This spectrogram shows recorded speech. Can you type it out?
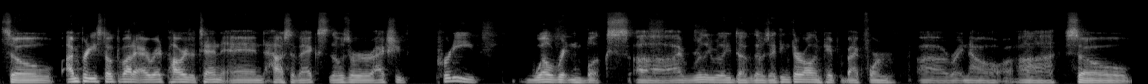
so I'm pretty stoked about it. I read Powers of Ten and House of X; those are actually pretty well written books. Uh, I really really dug those. I think they're all in paperback form uh, right now. Uh, so,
